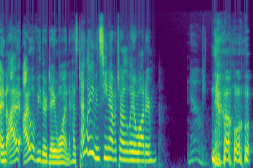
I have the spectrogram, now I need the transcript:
and I, I will be there day one. Has Tyler even seen Avatar: The Way of Water? no. No.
